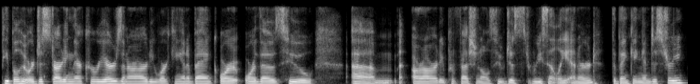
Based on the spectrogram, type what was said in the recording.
people who are just starting their careers and are already working in a bank, or or those who um, are already professionals who just recently entered the banking industry.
